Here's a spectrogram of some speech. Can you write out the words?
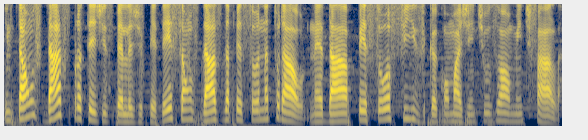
Então, os dados protegidos pela LGPD são os dados da pessoa natural, né, da pessoa física, como a gente usualmente fala.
